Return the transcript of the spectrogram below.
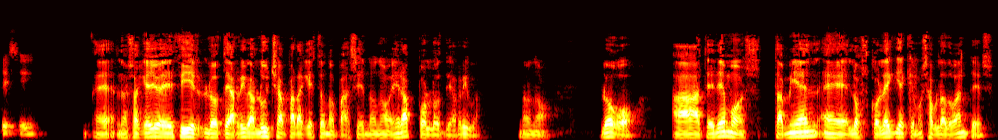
Sí, sí. Eh, no es aquello de decir los de arriba luchan para que esto no pase. No, no, era por los de arriba. No, no. Luego, ah, tenemos también eh, los colegias que hemos hablado antes.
